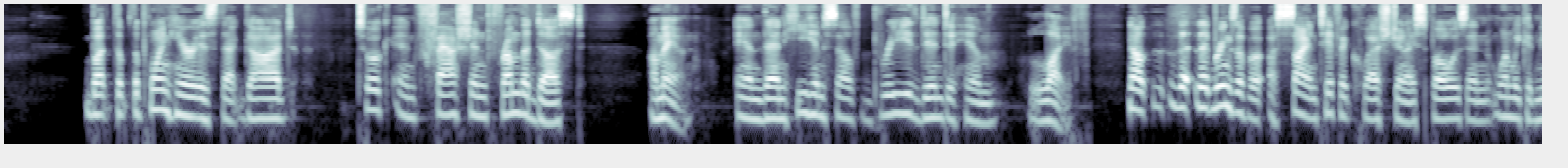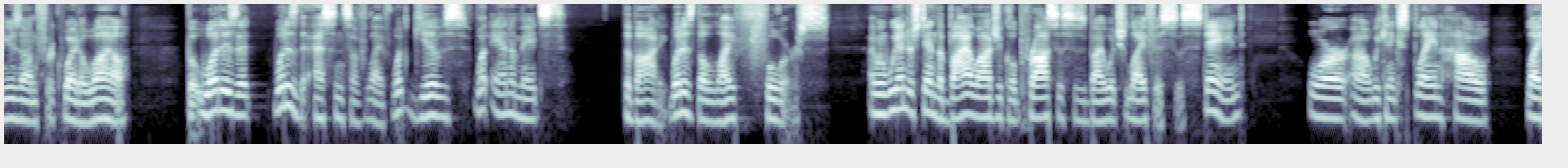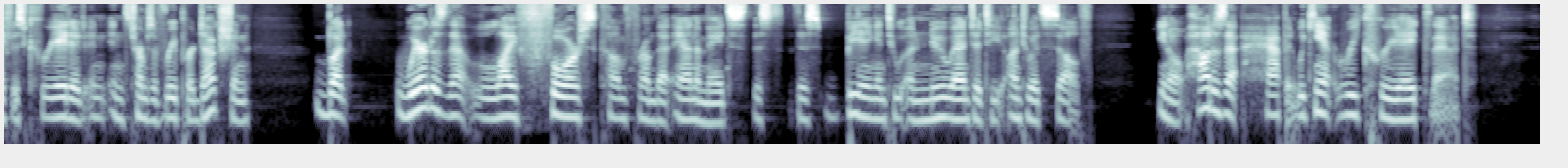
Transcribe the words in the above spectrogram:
But the, the point here is that God took and fashioned from the dust a man and then he himself breathed into him life. Now, th- that brings up a, a, scientific question, I suppose, and one we could muse on for quite a while. But what is it? What is the essence of life? What gives, what animates the body? What is the life force? I mean, we understand the biological processes by which life is sustained, or uh, we can explain how life is created in, in terms of reproduction. But where does that life force come from that animates this this being into a new entity unto itself? you know, how does that happen? We can't recreate that.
